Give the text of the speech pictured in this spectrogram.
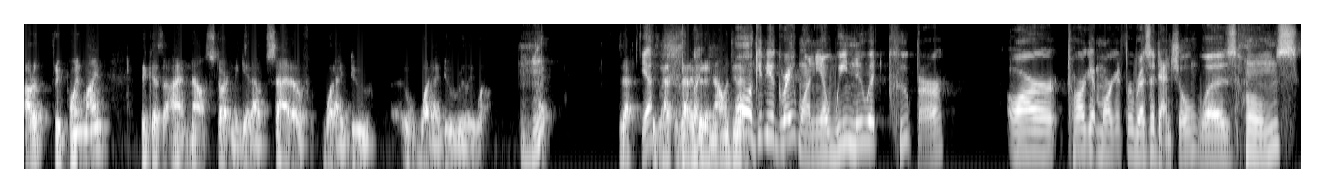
out of the three point line because I am now starting to get outside of what I do, what I do really well. Mm-hmm. Right? Is that, yeah. is that, is that a good analogy? Well, I'll give you a great one. You know, we knew at Cooper, our target market for residential was homes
